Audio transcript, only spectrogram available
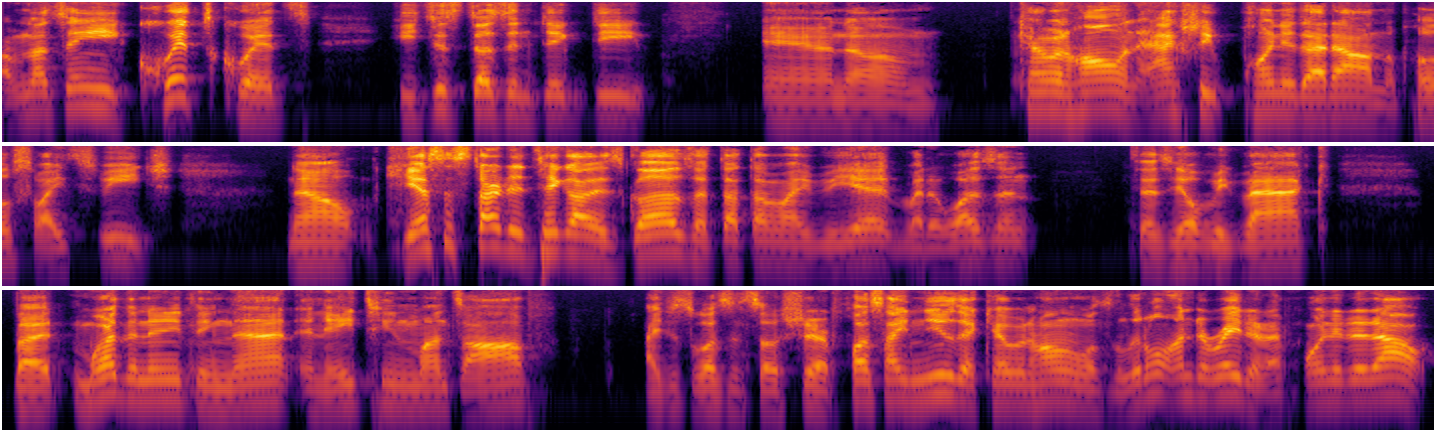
I'm not saying he quits quits he just doesn't dig deep and um Kevin Holland actually pointed that out in the post fight speech. Now, Chiesa started to take out his gloves. I thought that might be it, but it wasn't. Says he'll be back. But more than anything, that and 18 months off, I just wasn't so sure. Plus, I knew that Kevin Holland was a little underrated. I pointed it out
